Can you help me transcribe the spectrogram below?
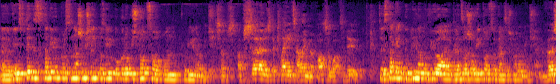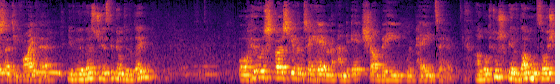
E, Więc wtedy zostawimy po prostu nasze myślenie i pozwolimy Bogu robić to, co On powinien robić. To jest tak, jakby glina mówiła garncarzowi to, co garncarz ma robić. Verse 35 here, I w- wers 35 tutaj. or who was first given to him, and it shall be repaid to him. Albo któż wpierw dał mu coś,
